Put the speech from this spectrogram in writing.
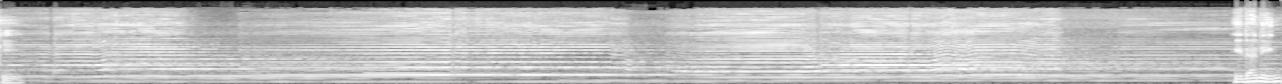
কি? ইদানিং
